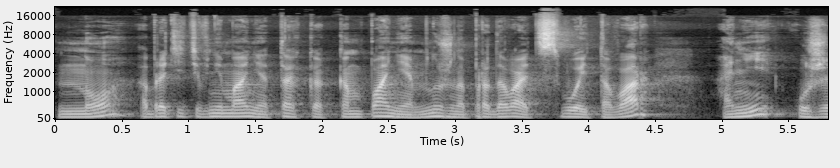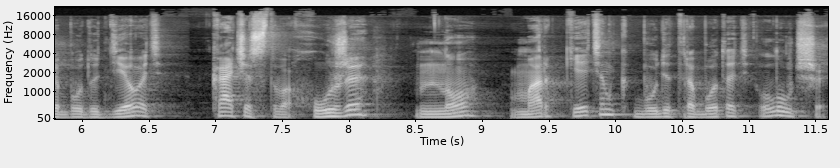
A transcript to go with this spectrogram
но, обратите внимание, так как компаниям нужно продавать свой товар, они уже будут делать качество хуже, но маркетинг будет работать лучше.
